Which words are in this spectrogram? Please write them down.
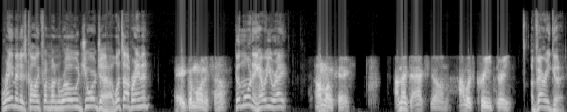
Raymond is calling from Monroe, Georgia. What's up, Raymond? Hey, good morning, Sal. Good morning. How are you, Ray? I'm okay. I meant to ask you, um, how was Creed three? Uh, very good.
